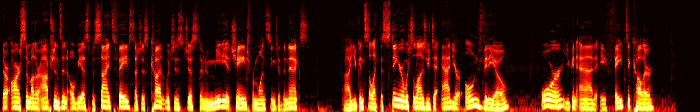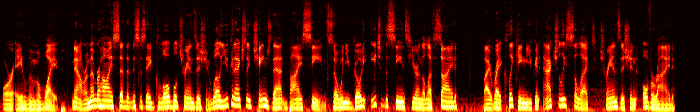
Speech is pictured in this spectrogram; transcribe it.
There are some other options in OBS besides fade, such as cut, which is just an immediate change from one scene to the next. Uh, you can select a stinger, which allows you to add your own video, or you can add a fade to color or a Luma wipe. Now, remember how I said that this is a global transition? Well, you can actually change that by scene. So when you go to each of the scenes here on the left side, by right clicking, you can actually select transition override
